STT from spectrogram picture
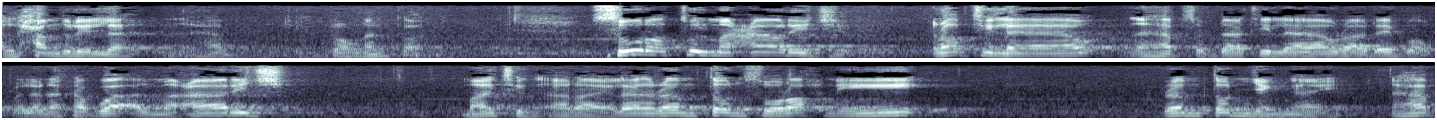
الحمد لله นะครับตรงนั้นก่อนสุรทุลมาอาริจรอบที่แล้วนะครับสัปดาห์ที่แล้วเราได้บอกไปแล้วนะครับว่าอัลมาอาริจหมายถึงอะไร และเริ่มต้นสุรษนี้ เริ่มต้นยังไง นะครับ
